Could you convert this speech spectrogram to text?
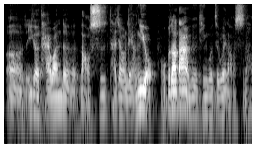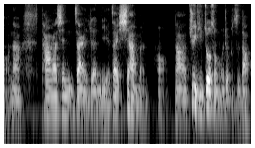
呃一个台湾的老师，他叫梁友，我不知道大家有没有听过这位老师哈。那他现在人也在厦门，哦，那具体做什么我就不知道。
